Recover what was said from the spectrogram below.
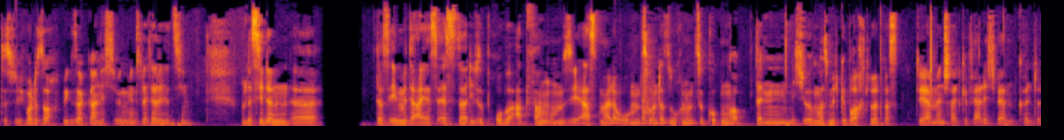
das, ich wollte es auch, wie gesagt, gar nicht irgendwie ins Lächerliche ziehen. Und dass sie dann äh, das eben mit der ISS da diese Probe abfangen, um sie erstmal da oben zu untersuchen und zu gucken, ob denn nicht irgendwas mitgebracht wird, was der Menschheit gefährlich werden könnte.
